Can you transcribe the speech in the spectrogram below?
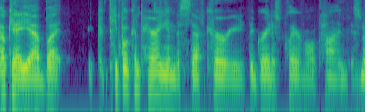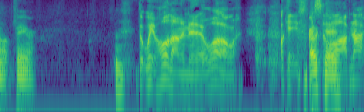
Okay, yeah, but c- people comparing him to Steph Curry, the greatest player of all time, is not fair. But wait, hold on a minute. Whoa. Okay, first Okay. of all, I'm not.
